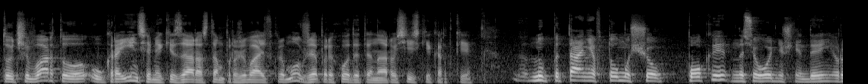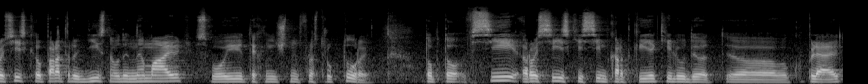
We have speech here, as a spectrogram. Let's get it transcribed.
то чи варто українцям, які зараз там проживають в Криму, вже переходити на російські картки? Ну, питання в тому, що поки на сьогоднішній день російські оператори дійсно вони не мають своєї технічної інфраструктури. Тобто всі російські сім-картки, які люди е, купляють,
